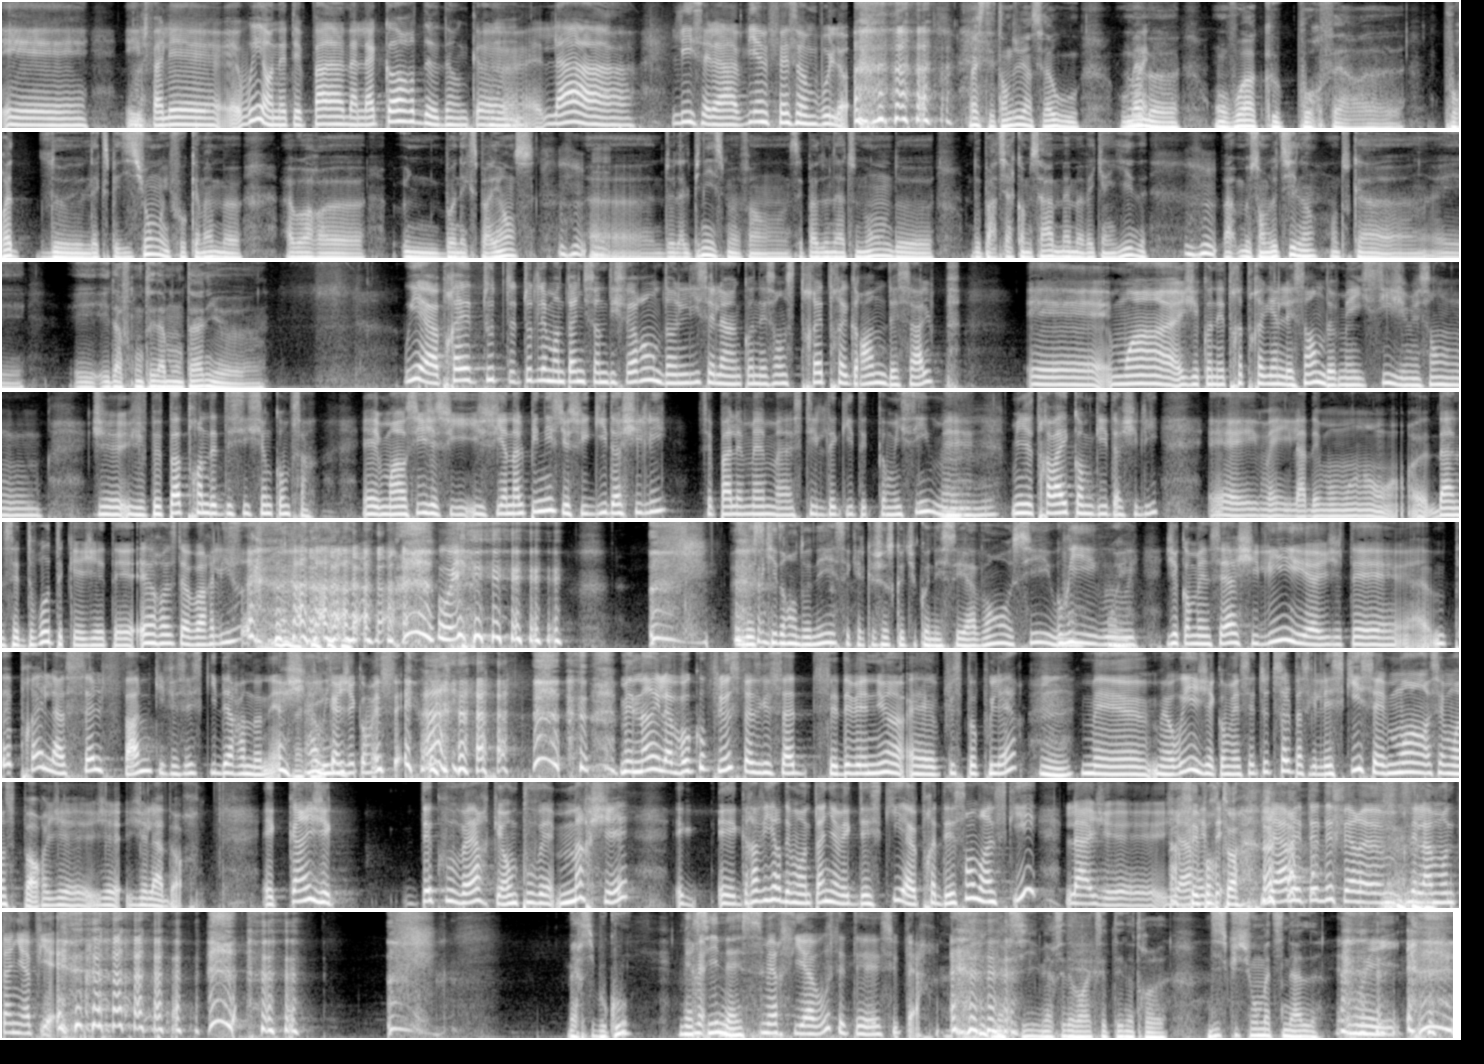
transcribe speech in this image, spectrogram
Et, il fallait. euh, Oui, on n'était pas dans la corde, donc euh, Mm. là, Lise, elle a bien fait son boulot. Ouais, c'était tendu. hein. C'est là où, où Ouais. même euh, on voit que pour faire, euh, pour être de l'expédition, il faut quand même euh, avoir euh, une bonne expérience Mhm. euh, de l'alpinisme. Enfin, c'est pas donné à tout le monde de, de partir comme ça, même avec un guide. Mhm. Bah, me semble-t-il, hein, en tout cas, euh, et, et, et d'affronter la montagne. euh, Oui, après, toutes, toutes les montagnes sont différentes. Dans elle a une connaissance très, très grande des Alpes. Et moi, je connais très, très bien les Andes, mais ici, je me sens. Je ne peux pas prendre des décisions comme ça. Et moi aussi, je suis, je suis un alpiniste, je suis guide à Chili. C'est pas le même euh, style de guide comme ici, mais, Mhm. mais je travaille comme guide à Chili. Et, mais il a des moments euh, dans cette route que j'étais heureuse d'avoir Lise. oui. Le ski de randonnée, c'est quelque chose que tu connaissais avant aussi ou- Oui, oui, oui. J'ai commencé à Chili et euh, j'étais à peu près la seule femme qui faisait ski de randonnée à Chili Ah oui. quand j'ai commencé. Maintenant, il a beaucoup plus parce que ça c'est devenu euh, plus populaire. Mhm. Mais, mais oui, j'ai commencé toute seule parce que le ski, c'est mon, c'est mon sport. Je, je, je l'adore. Et quand j'ai découvert qu'on pouvait marcher et, gravir des montagnes avec des skis et après descendre en ski, là, j'ai, arrêté, pour toi. j'ai arrêté de faire euh, de la montagne à pied. Merci beaucoup. Merci Inès. Merci à vous, c'était super. merci, merci d'avoir accepté notre discussion matinale. Oui,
